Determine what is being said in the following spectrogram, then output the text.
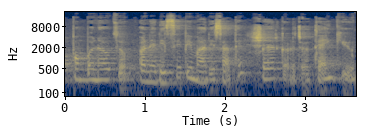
અપમ બનાવજો અને રેસીપી મારી સાથે શેર કરજો. થેન્ક યુ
